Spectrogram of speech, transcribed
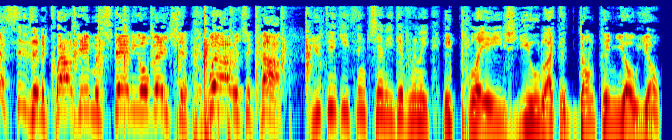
asses, and the crowd gave him a standing ovation when I was a cop. You think he thinks any differently? He plays you like a Duncan yo-yo.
